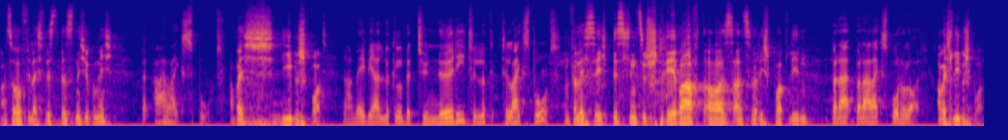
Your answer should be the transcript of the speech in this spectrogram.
Also vielleicht wisst ihr das nicht über mich, but I like sport. aber ich liebe Sport. Now, maybe I look a little bit too nerdy to, look, to like sport, Und vielleicht sehe ich ein bisschen zu streberhaft aus, als würde ich Sport lieben. But I, but I like sport a lot. Aber ich liebe Sport.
